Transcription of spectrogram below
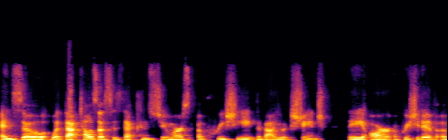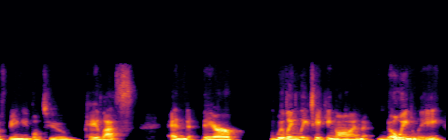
And so, what that tells us is that consumers appreciate the value exchange. They are appreciative of being able to pay less, and they are willingly taking on knowingly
